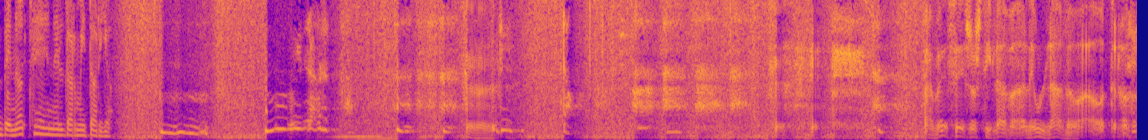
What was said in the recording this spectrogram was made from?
De noche en el dormitorio. Muy larga. A veces oscilaba de un lado a otro. Sí,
